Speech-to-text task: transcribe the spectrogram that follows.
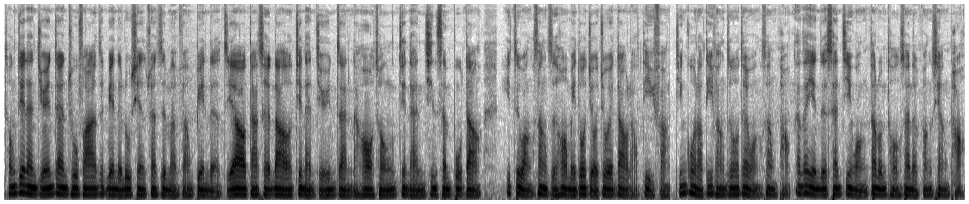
从建潭捷运站出发，这边的路线算是蛮方便的，只要搭车到建潭捷运站，然后从建潭青山步道。一直往上之后，没多久就会到老地方。经过老地方之后，再往上跑。那再沿着山径往大轮头山的方向跑。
